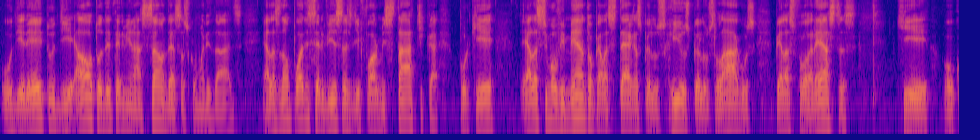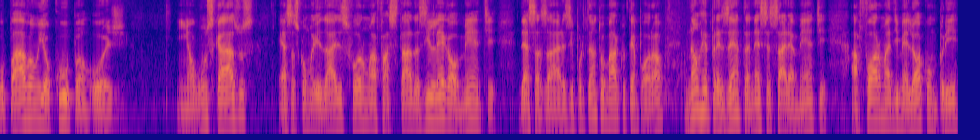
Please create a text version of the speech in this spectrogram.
o direito de autodeterminação dessas comunidades. Elas não podem ser vistas de forma estática, porque elas se movimentam pelas terras, pelos rios, pelos lagos, pelas florestas que ocupavam e ocupam hoje. Em alguns casos, essas comunidades foram afastadas ilegalmente dessas áreas e, portanto, o marco temporal não representa necessariamente a forma de melhor cumprir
